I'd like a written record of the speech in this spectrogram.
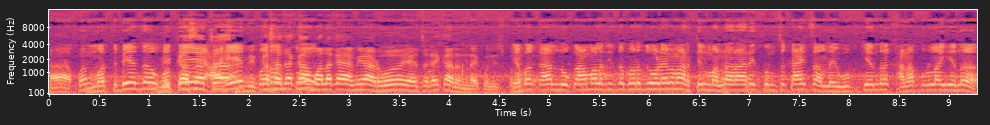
हा, पण मतभेद होते विकासाच्या आहेत विकासाच्या परंतु- कामाला काय आम्ही आडवं यायचं काही कारण नाही कोणीच हे. बघा लोक आम्हाला तिथं परत जोड्याला मारतील म्हणणार अरे तुमचं काय चाललंय? उपकेंद्र खानापूरला येणं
